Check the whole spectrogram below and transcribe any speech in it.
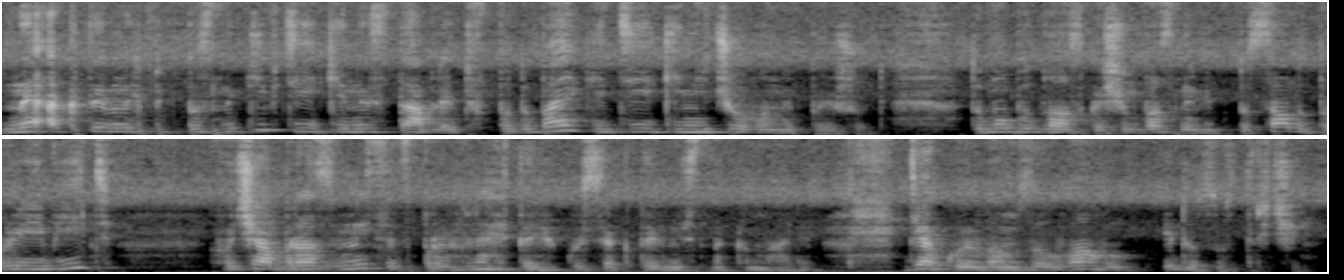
Неактивних підписників, ті, які не ставлять вподобайки, ті, які нічого не пишуть. Тому, будь ласка, щоб вас не відписали, проявіть хоча б раз в місяць проявляйте якусь активність на каналі. Дякую вам за увагу і до зустрічі!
